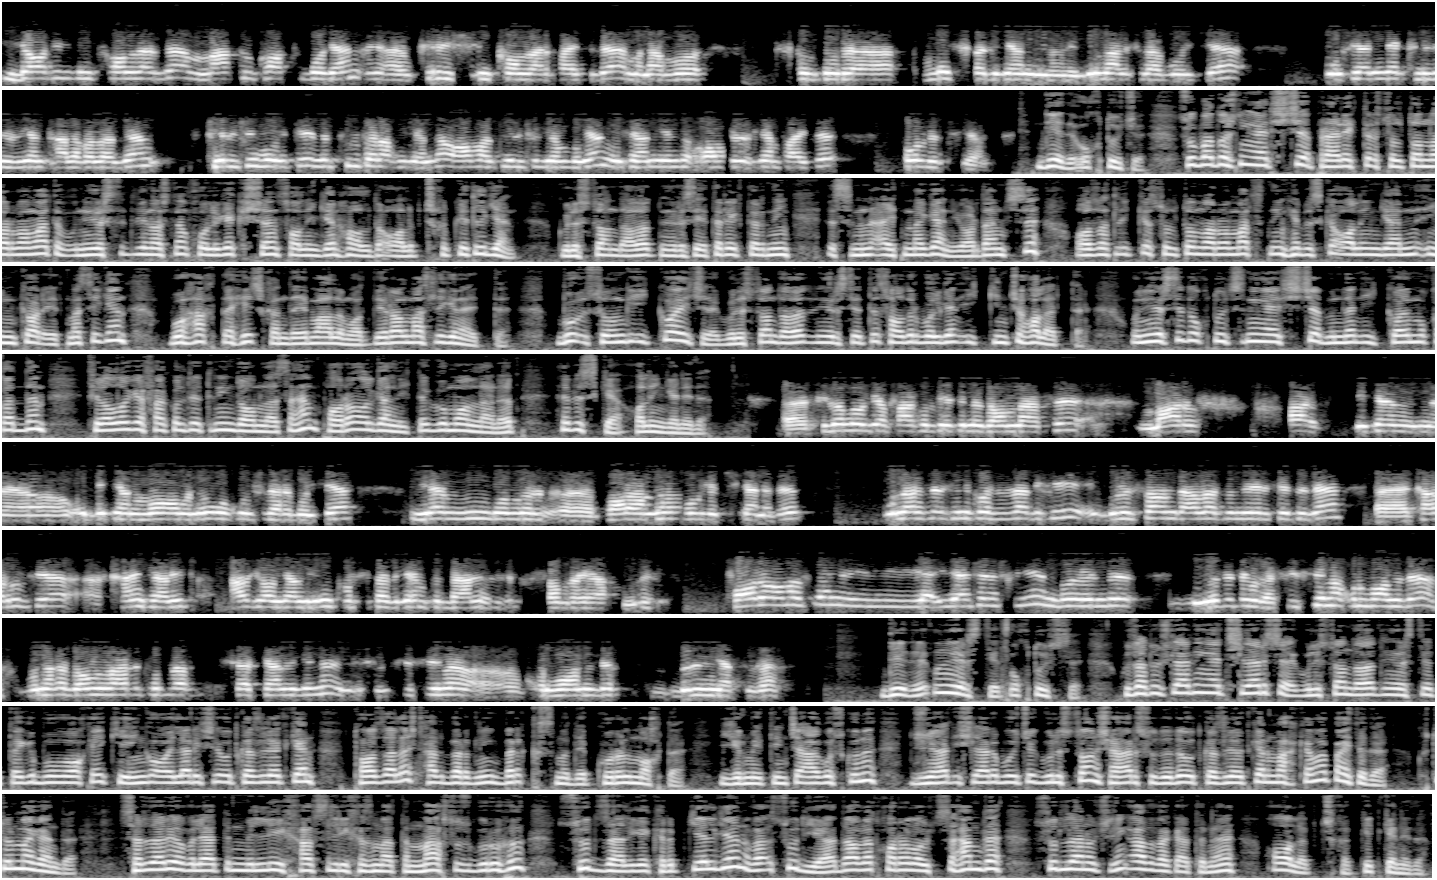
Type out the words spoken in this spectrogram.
ijodiy imtihonlarda ma'qul kotib bo'lgan kirish imtihonlari paytida mana bu skulptura musiqa degan yo'nalishlar bo'yicha o'shanga kirgizgan talabalardan kelishuv bo'yicha endi pul talab qilganda avval kelishilgan bo'lgan o'shani endi olib bergan payti qo'lga tushgan. Dedi o'qituvchi. Suhbatdoshning aytishicha prorektor sulton normamatov universitet binosidan qo'liga kishan solingan holda olib chiqib ketilgan. Guliston davlat universiteti rektorining ismini aytmagan yordamchisi ozodlikka sulton normatovning hibsga olinganini inkor etmas ekan bu haqda hech qanday ma'lumot berolmasligini aytdi. Bu so'nggi ikki oy ichida guliston davlat universitetida sodir bo'lgan ikkinchi holatdir. Universitet o'qituvchisining aytishicha bundan ikki oy muqaddam filologiya fakultetining domlasi ham pora olganlikda gumonlanib hibsga olingan edi. Filologiya fakultetini domlasi ma'ruf dekan e, dekan muomini o'quvchilari bo'yicha u ham ming dollar e, qo'lga tushgan edi. Bu narsa shuni ko'rsatadiki guliston davlat universitetida e, korrupsiya qanchalik avj olganligini ko'rsatadigan bir dalil deb hisoblayapmiz. Pora olmasdan e, yashash qiyin bu endi nima desa bo'ladi sistema qurbonida bunaqa domlalarni to'plab ishlayotganligini sistema qurboni deb bilinyaptida dedi universitet o'qituvchisi. Kuzatuvchilarning aytishlaricha guliston davlat universitetidagi bu voqea keyingi oylar ichida o'tkazilayotgan tozalash tadbirining bir qismi deb ko'rilmoqda. Yigirma yettinchi avgust kuni jinoyat ishlari bo'yicha guliston shahar sudida o'tkazilayotgan mahkama paytida kutilmaganda sirdaryo viloyati milliy xavfsizlik xizmati maxsus guruhi sud zaliga kirib kelgan va sudya davlat qoralovchisi hamda sudlanuvchining advokatini olib chiqib ketgan edi.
